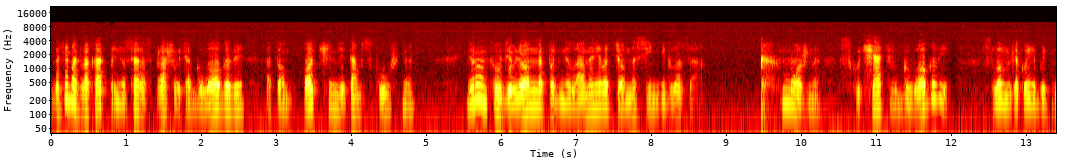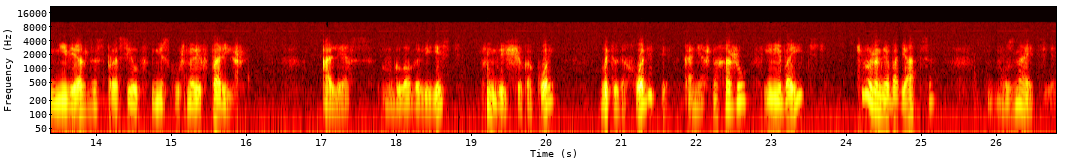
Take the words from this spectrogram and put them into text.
Затем адвокат принялся расспрашивать о Глогове, о том, очень ли там скучно. Веронка удивленно подняла на него темно-синие глаза. «Как можно скучать в Глогове?» Словно какой-нибудь невежда спросил, не скучно ли в Париже. «А лес в Глогове есть? Да еще какой! Вы туда ходите? Конечно, хожу. И не боитесь? Чего же мне бояться? Ну, знаете,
